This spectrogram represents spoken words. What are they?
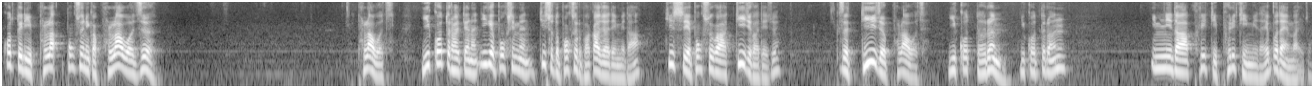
꽃들이 플라, 복수니까 flowers flowers 이 꽃들 할 때는 이게 복수면 this도 복수로 바꿔줘야 됩니다. this의 복수가 these가 되죠. 그래서 these flowers 이 꽃들은 이 꽃들은 입니다. pretty pretty입니다. 예쁘다 이 말이죠.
